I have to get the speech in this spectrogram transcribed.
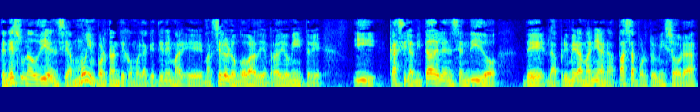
tenés una audiencia muy importante como la que tiene eh, Marcelo Longobardi en Radio Mitre y casi la mitad del encendido de la primera mañana pasa por tu emisora,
